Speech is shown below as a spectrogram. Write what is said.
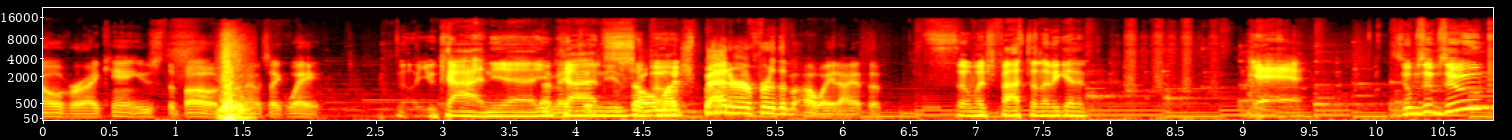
over. I can't use the boat. And I was like, wait, No, you can. Yeah, you makes can it use so the boat. much better for the. Oh wait, I have to. So much faster. Let me get it. Yeah. Zoom, zoom, zoom.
